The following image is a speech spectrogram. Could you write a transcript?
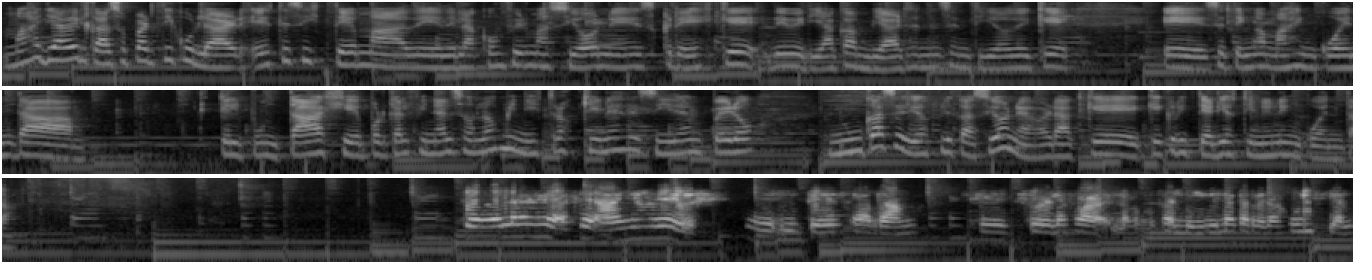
más allá del caso particular, este sistema de, de, las confirmaciones, ¿crees que debería cambiarse en el sentido de que se tenga más en cuenta el puntaje? Porque al final son los ministros quienes deciden, pero nunca se dio explicaciones, ¿verdad? ¿Qué, qué criterios tienen en cuenta? Habla desde hace años de, ustedes sabrán eh, sobre la, la famosa ley de la carrera judicial,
